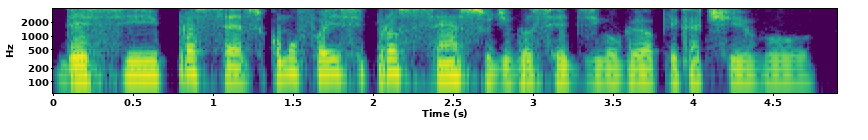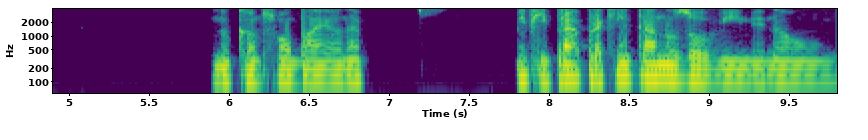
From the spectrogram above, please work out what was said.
desse processo. Como foi esse processo de você desenvolver o aplicativo no Campus Mobile, né? Enfim, para quem está nos ouvindo e não,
